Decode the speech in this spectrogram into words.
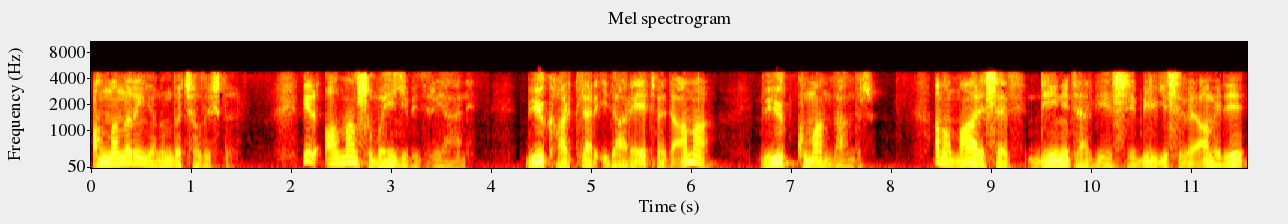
Almanların yanında çalıştı. Bir Alman subayı gibidir yani. Büyük harpler idare etmedi ama büyük kumandandır. Ama maalesef dini terbiyesi, bilgisi ve ameli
